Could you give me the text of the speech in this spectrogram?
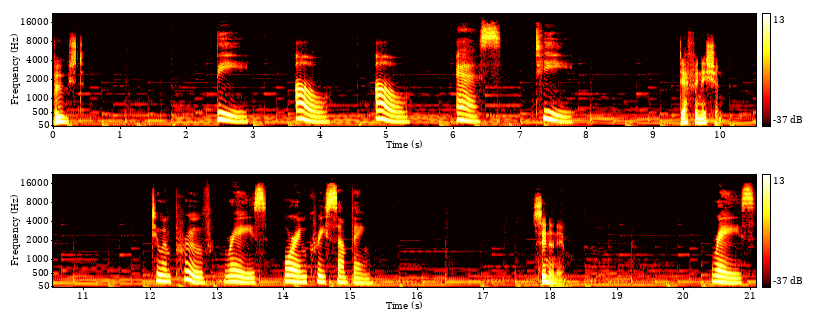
Boost B O O S T Definition To improve, raise, or increase something. Synonym Raise,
